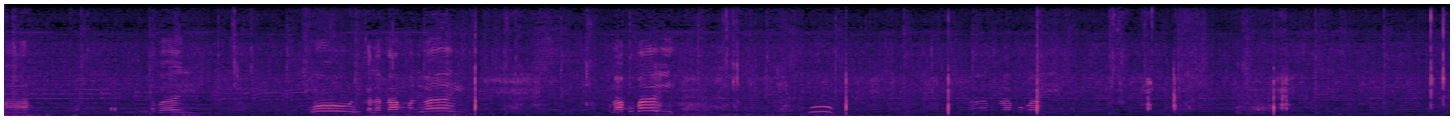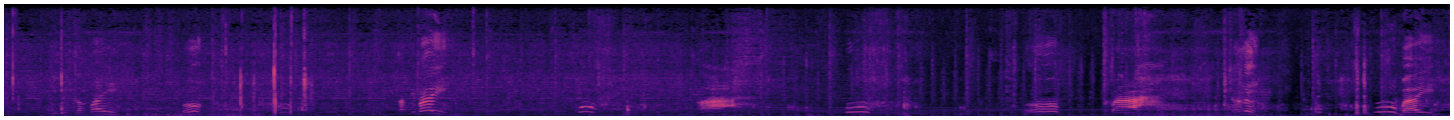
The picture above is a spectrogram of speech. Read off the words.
Na. Ayun na bay. Oy, kalatang manibay. Wala po bay. Woo. Ah, wala po bay. Lang bay. Oh. Oh. Laki bay. Woo. Ah. Oh. Pa. Sige. Woo, bay.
